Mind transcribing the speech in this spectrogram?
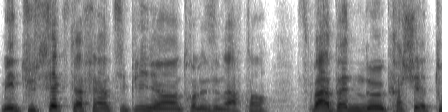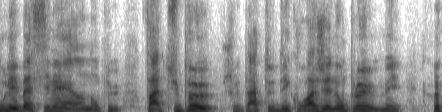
Mais tu sais que tu as fait un Tipeee, hein, Trollisenart. Hein. C'est pas la peine de cracher à tous les bassinets non plus. Enfin, tu peux. Je vais pas te décourager non plus, mais.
